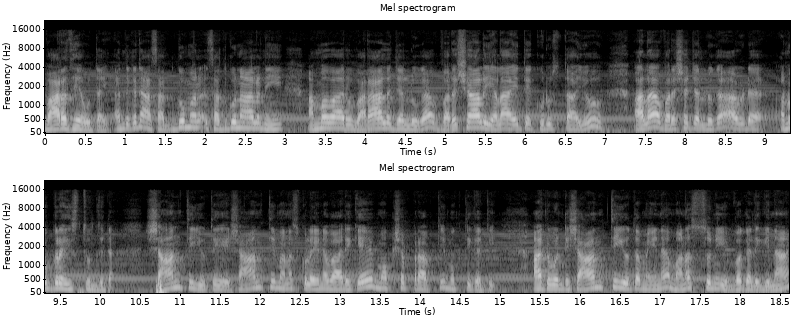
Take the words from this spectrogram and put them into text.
వారధి అవుతాయి. అందుకని ఆ సద్గుమ సద్గుణాలని అమ్మవారు వరాల జల్లుగా వర్షాలు ఎలా అయితే కురుస్తాయో అలా వర్ష జల్లుగా ఆవిడ అనుగ్రహిస్తుందిట. శాంతియుతే శాంతి మనస్కులైన వారికే మోక్షప్రాప్తి ముక్తిగతి. అటువంటి శాంతియుతమైన మనస్సుని ఇవ్వగలిగిన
